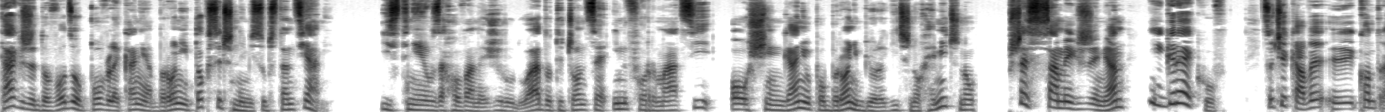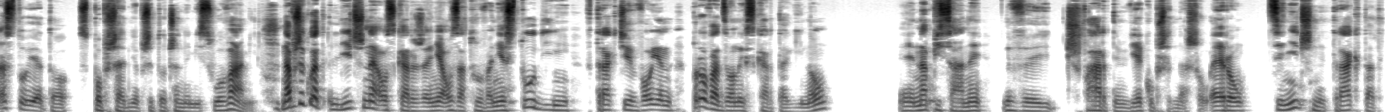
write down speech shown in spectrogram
także dowodzą powlekania broni toksycznymi substancjami. Istnieją zachowane źródła dotyczące informacji o sięganiu po broń biologiczno-chemiczną przez samych Rzymian i Greków, co ciekawe, y, kontrastuje to z poprzednio przytoczonymi słowami. Na przykład liczne oskarżenia o zatruwanie studni w trakcie wojen prowadzonych z Kartaginą, y, napisany w IV wieku przed naszą erą, cyniczny traktat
